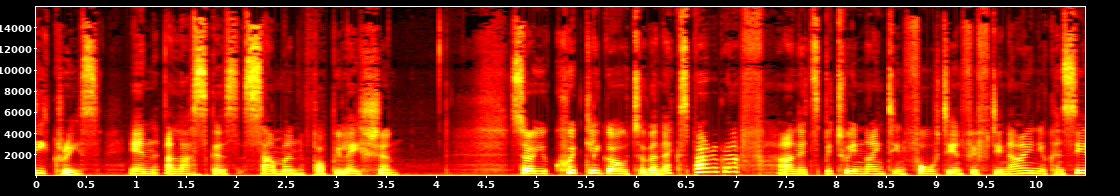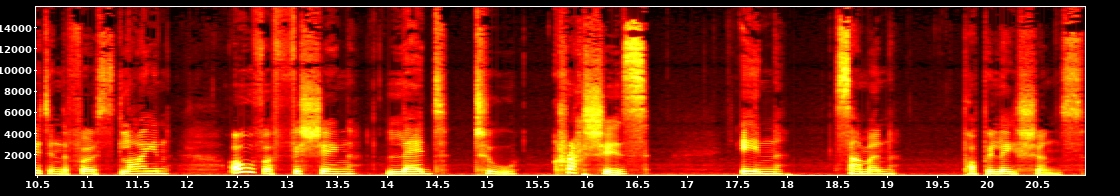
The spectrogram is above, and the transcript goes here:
decrease in Alaska's salmon population. So you quickly go to the next paragraph, and it's between 1940 and 59. You can see it in the first line. Overfishing led to crashes in salmon populations.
